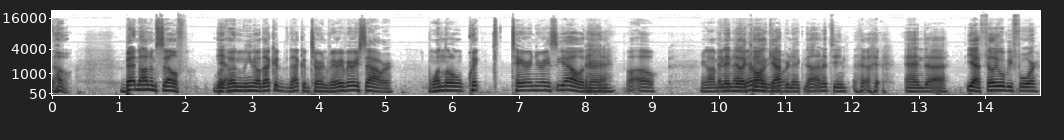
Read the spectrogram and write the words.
Oh, betting on himself, but Yeah. then you know that could that could turn very very sour. One little quick tear in your ACL, and then uh oh, you're not And then you're like Colin anymore. Kaepernick, not on a team. And uh, yeah, Philly will be four.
